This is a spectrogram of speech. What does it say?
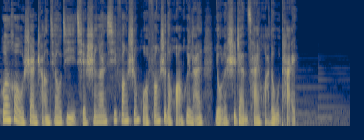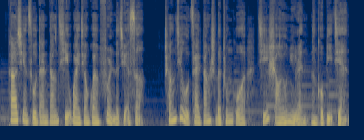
婚后擅长交际且深谙西方生活方式的黄慧兰有了施展才华的舞台。她迅速担当起外交官夫人的角色，成就在当时的中国极少有女人能够比肩。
